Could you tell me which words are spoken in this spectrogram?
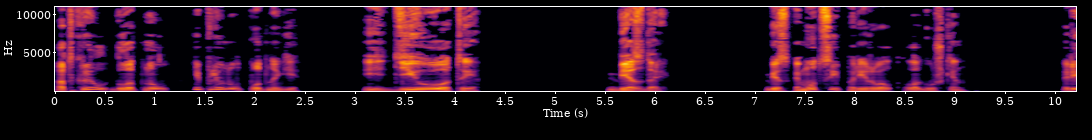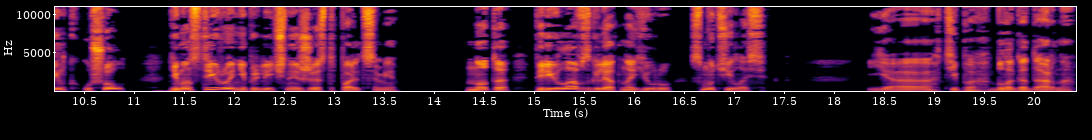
открыл, глотнул и плюнул под ноги. «Идиоты!» «Бездарь!» Без эмоций парировал Лагушкин. Ринг ушел, демонстрируя неприличный жест пальцами. Нота перевела взгляд на Юру, смутилась. «Я, типа, благодарна».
